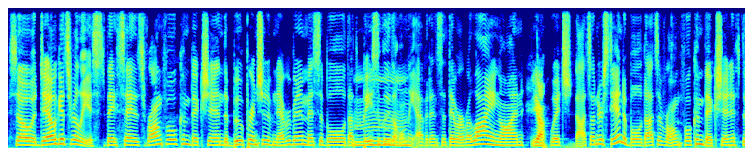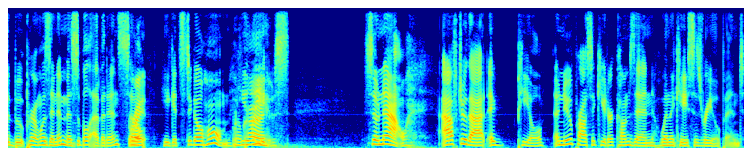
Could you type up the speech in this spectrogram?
So Dale gets released. They say it's wrongful conviction. The boot print should have never been admissible. That's basically the Mm. only evidence that they were relying on, Yeah. which that's understandable. That's a wrongful conviction if the boot print was inadmissible evidence. So Right. he gets to go home. He leaves. So now, after that appeal, a new prosecutor comes in when the case is reopened.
